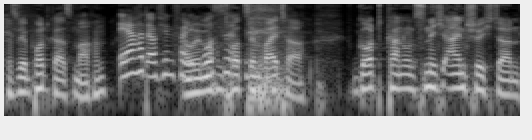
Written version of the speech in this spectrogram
dass wir Podcast machen. Er hat auf jeden Fall Aber die wir machen trotzdem weiter. Gott kann uns nicht einschüchtern.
